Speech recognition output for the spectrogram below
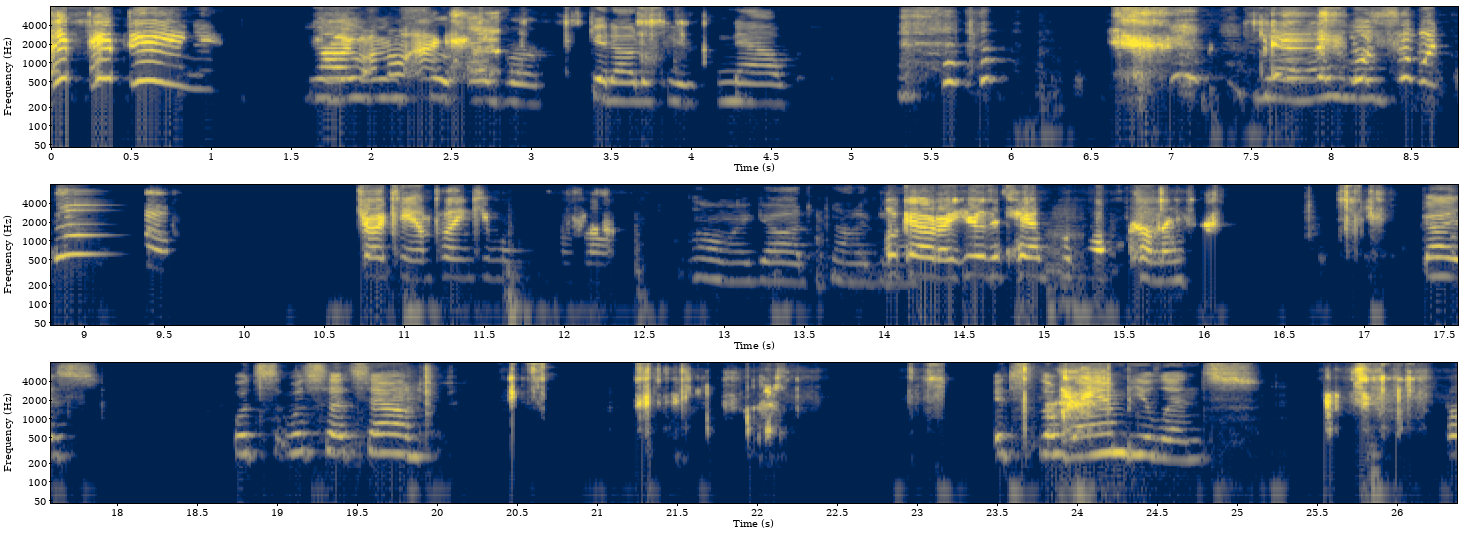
Hip hip hip. No, I'm not actually. forever. Get out of here now. Man, I What's love. someone? Joking, I'm playing keyboard flat. Oh my god, not again. Look out! I hear the temple coming. Guys, what's what's that sound? It's the ambulance. The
